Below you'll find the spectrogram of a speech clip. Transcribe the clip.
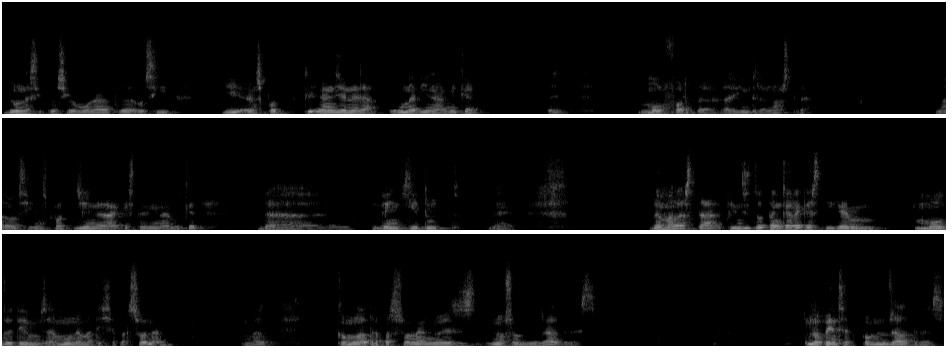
d'una situació amb una altra, o sigui, i ens pot generar una dinàmica molt forta a dintre nostra. Val? O sigui, ens pot generar aquesta dinàmica d'inquietud, de, de malestar, fins i tot encara que estiguem molt de temps amb una mateixa persona, val? com l'altra persona no, és, no som nosaltres, no pensa com nosaltres,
